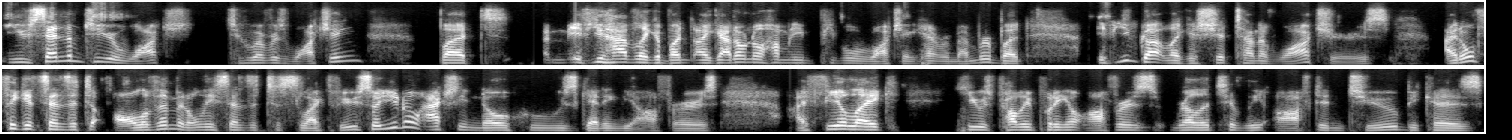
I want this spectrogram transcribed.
you send them to your watch to whoever's watching, but um, if you have like a bunch like i don't know how many people were watching i can't remember but if you've got like a shit ton of watchers i don't think it sends it to all of them it only sends it to select few so you don't actually know who's getting the offers i feel like he was probably putting out offers relatively often too because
